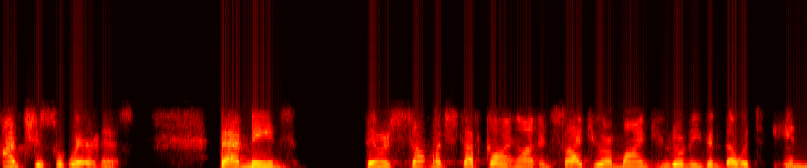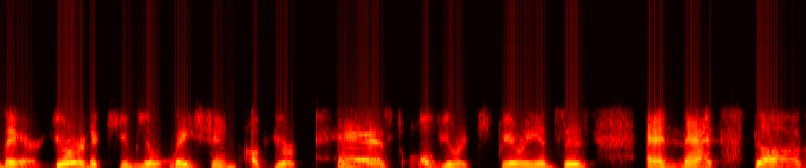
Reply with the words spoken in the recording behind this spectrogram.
conscious awareness. That means there is so much stuff going on inside your mind you don't even know it's in there. You're an accumulation of your past, all your experiences, and that stuff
